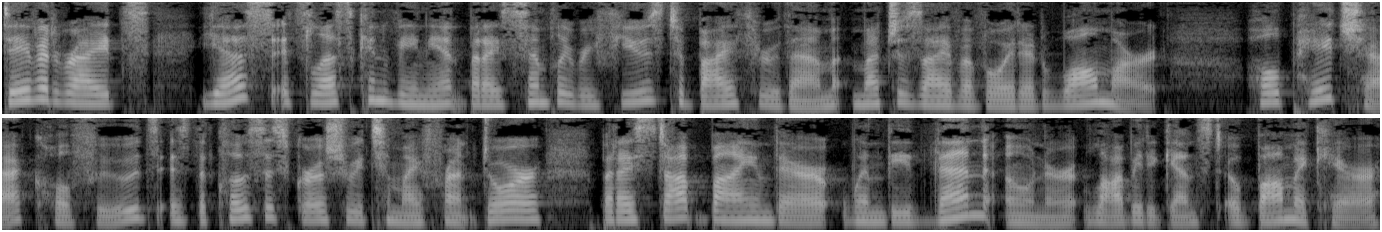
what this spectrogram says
David writes, Yes, it's less convenient, but I simply refuse to buy through them, much as I've avoided Walmart. Whole Paycheck, Whole Foods, is the closest grocery to my front door, but I stopped buying there when the then owner lobbied against Obamacare.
